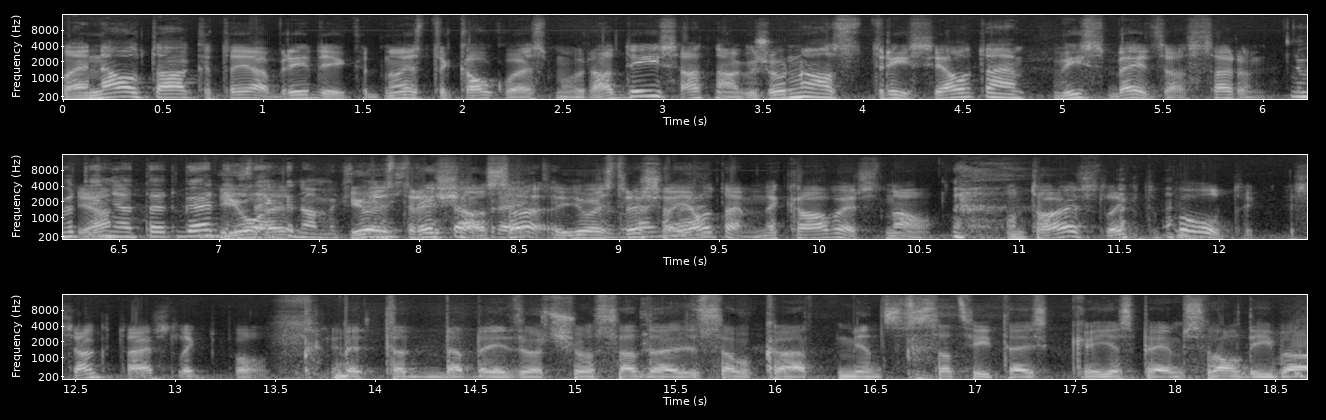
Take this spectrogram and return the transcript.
Lai nav tā, ka tajā brīdī, kad nu, es te kaut ko esmu radījis, atnāk žurnāls, trīs jautājumi, viss beidzās saruna. Nu, bet ja? viņi jau tad gaidīs ekonomikas. Jo es trešā, sa, jo es trešā jautājumā nekā vairs nav. Un tā ir slikta politika. Es saku, tā ir slikta politika. Ja? Bet tad, beidzot, šo sadaļu savukārt viens sacītais, ka iespējams valdībā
